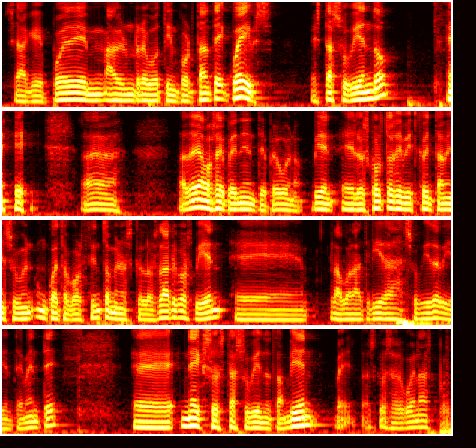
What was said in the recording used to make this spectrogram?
o sea que puede haber un rebote importante. Waves está subiendo, la, teníamos ahí pendiente, pero bueno, bien, eh, los cortos de Bitcoin también suben un 4%, menos que los largos, bien, eh, la volatilidad ha subido, evidentemente. Nexo está subiendo también, las cosas buenas, pues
